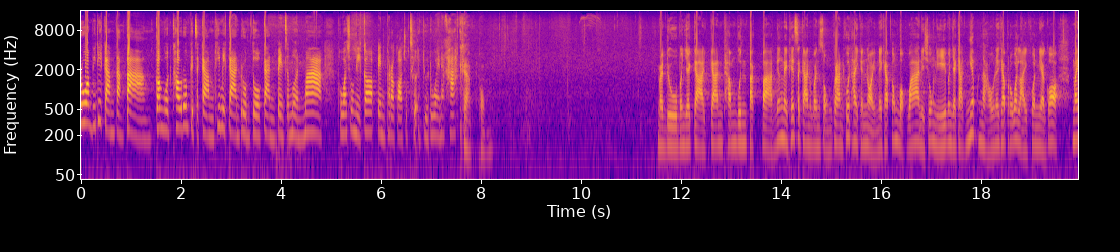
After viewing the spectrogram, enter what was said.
ร่วมพิธีกรรมต่างๆ ก็งดเข้าร่วมกิจกรรมที่มีการรวมตัวกันเป็นจำนวนมาก เพราะว่าช่วงนี้ก็เป็นพรกฉุกเฉินอยู่ด้วยนะคะ ครับผม มาดูบรรยากาศการทำบุญตักบาตรเนื่องในเทศกาลวันสงกรานต์ทั่วไทยกันหน่อยนะครับต้องบอกว่าในช่วงนี้บรรยากาศเงียบเหงานะครับเพราะว่าหลายคนเนี่ยก็ไม่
